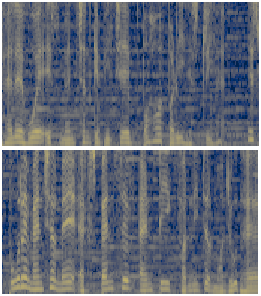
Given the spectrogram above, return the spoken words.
फैले हुए इस मेंशन के पीछे बहुत बड़ी हिस्ट्री है। इस पूरे मेंशन में एक्सपेंसिव एंटीक फर्नीचर मौजूद है।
